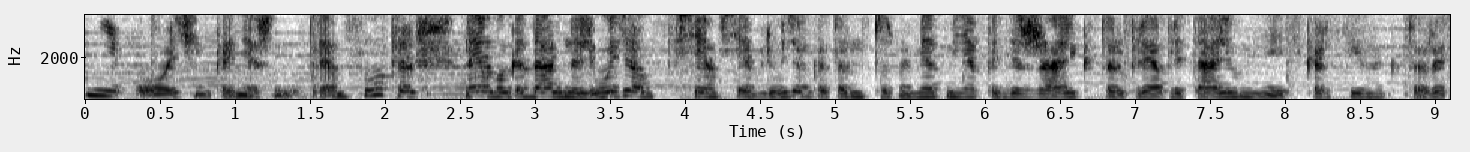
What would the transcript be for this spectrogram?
не очень, конечно, прям супер. Но я благодарна людям, всем-всем людям, которые на тот момент меня поддержали, которые приобретали у меня эти картины, которые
